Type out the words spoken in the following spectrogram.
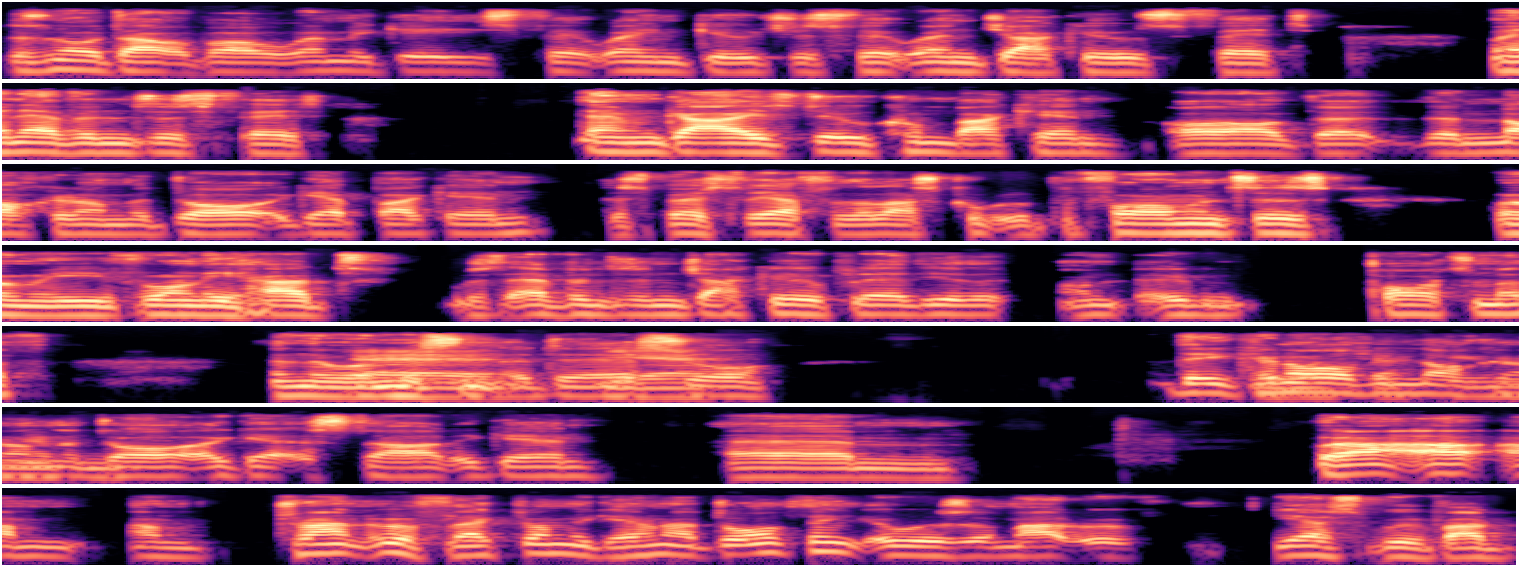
there's no doubt about when McGee's fit, when Gooch is fit, when Jacko's fit, when Evans is fit. Them guys do come back in, or they're, they're knocking on the door to get back in, especially after the last couple of performances when we've only had was Evans and Jacko who played the other on in Portsmouth, and they were missing Uh, today. yeah. So they can all be knocking on the door to get a start again. Um, but I, I, I'm I'm trying to reflect on the game. I don't think it was a matter of yes, we've had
